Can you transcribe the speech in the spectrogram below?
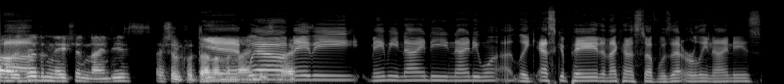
Uh, Uh, Rhythm Nation 90s? I should have put that on the yeah, 90s. well, next. maybe maybe 90, 91, uh, like Escapade and that kind of stuff. Was that early '90s?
